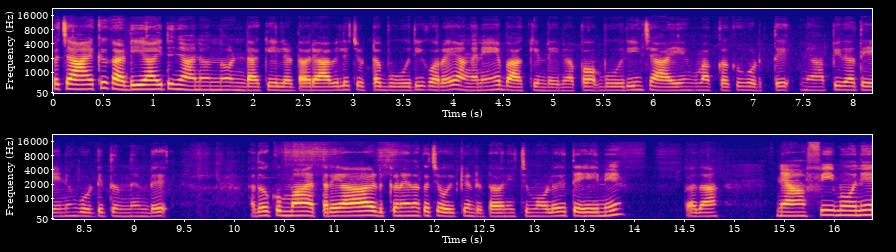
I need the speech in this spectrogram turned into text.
അപ്പോൾ ചായക്ക് കടിയായിട്ട് ഞാനൊന്നും ഉണ്ടാക്കിയില്ല കേട്ടോ രാവിലെ ചുട്ട ഭൂരി കുറേ അങ്ങനെ ബാക്കി ഉണ്ടായിരുന്നു അപ്പോൾ ഭൂരിയും ചായയും മക്കൾക്ക് കൊടുത്ത് ഞാപ്പി ഇതാ തേനും കൂട്ടി തിന്നുന്നുണ്ട്. അതൊക്കെ ഉമ്മ എത്രയാ എടുക്കണേന്നൊക്കെ ചോദിക്കുന്നുണ്ട് കേട്ടോ നിച്ചുമോൾ. തേന് അപ്പോൾ അതാ നാഫി മോന്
